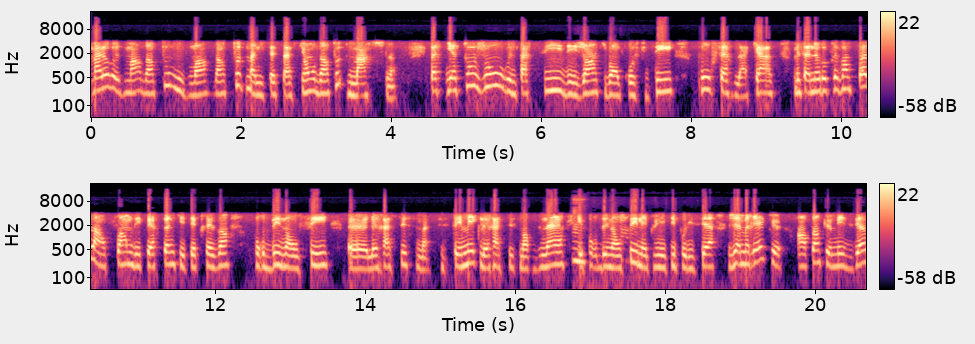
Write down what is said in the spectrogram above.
malheureusement, dans tout mouvement, dans toute manifestation, dans toute marche, parce qu'il y a toujours une partie des gens qui vont profiter pour faire de la casse, mais ça ne représente pas l'ensemble des personnes qui étaient présentes pour dénoncer euh, le racisme systémique, le racisme ordinaire mm. et pour dénoncer l'impunité policière. J'aimerais que, en tant que média,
